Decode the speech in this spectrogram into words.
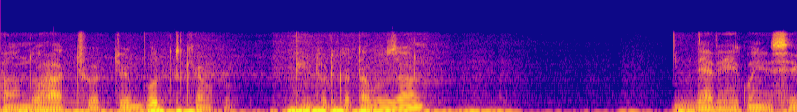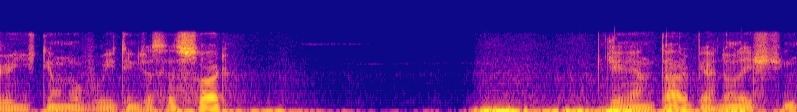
Falando do Ratio Attribute, que é a pintura que eu estava usando. Deve reconhecer que a gente tem um novo item de acessório. De inventário, perdão, da Steam.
